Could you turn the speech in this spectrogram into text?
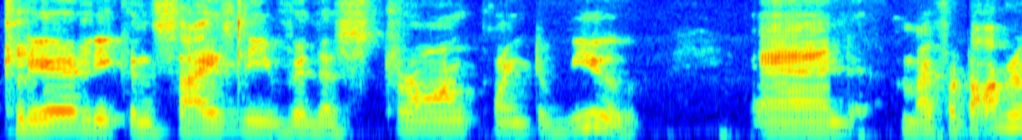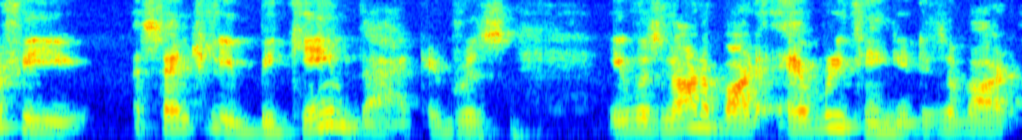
clearly, concisely, with a strong point of view. And my photography essentially became that. It was it was not about everything. It is about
